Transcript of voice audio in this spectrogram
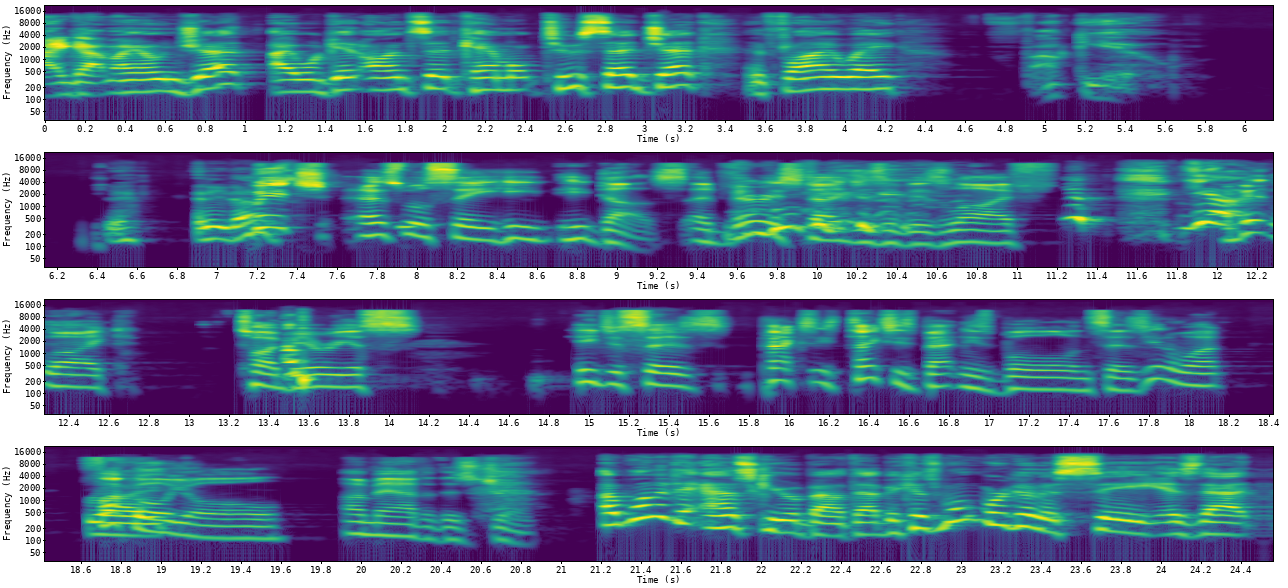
I got my own jet. I will get on said camel to said jet and fly away. Fuck you. Yeah. And he does. Which, as we'll see, he he does at various stages of his life. yeah. A bit like Tiberius. He just says, packs, he takes his bat and his ball and says, you know what? Fuck Right. all y'all. I'm out of this job. I wanted to ask you about that because what we're going to see is that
